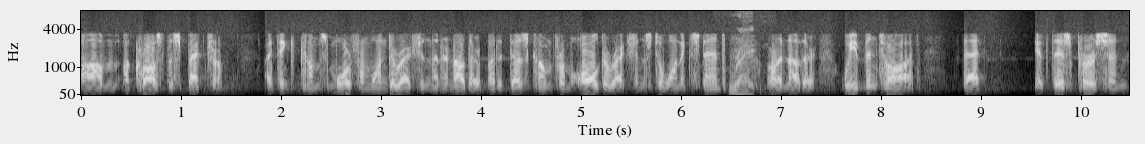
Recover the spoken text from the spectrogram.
um, across the spectrum. I think it comes more from one direction than another, but it does come from all directions to one extent Right. or another. We've been taught that if this person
